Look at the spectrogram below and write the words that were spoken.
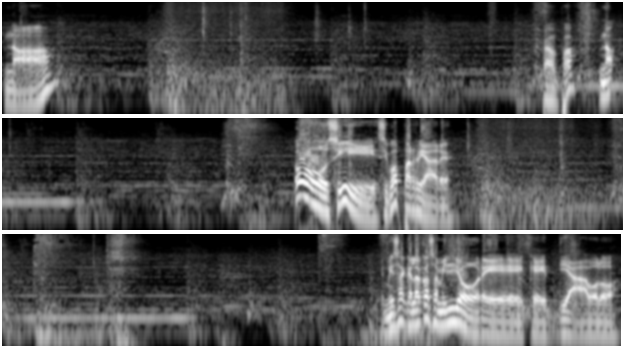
No. Prova un po'. No. Oh, sì! Si può parriare. E mi sa che è la cosa migliore... Che diavolo.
